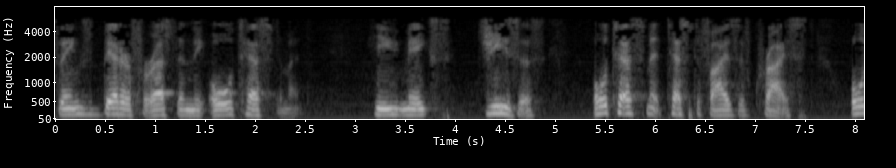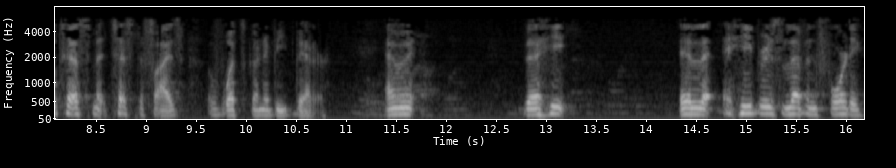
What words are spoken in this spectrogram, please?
things better for us than the Old Testament. He makes Jesus. Old Testament testifies of Christ. Old Testament testifies of what's going to be better. And the he, Hebrews 11:40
